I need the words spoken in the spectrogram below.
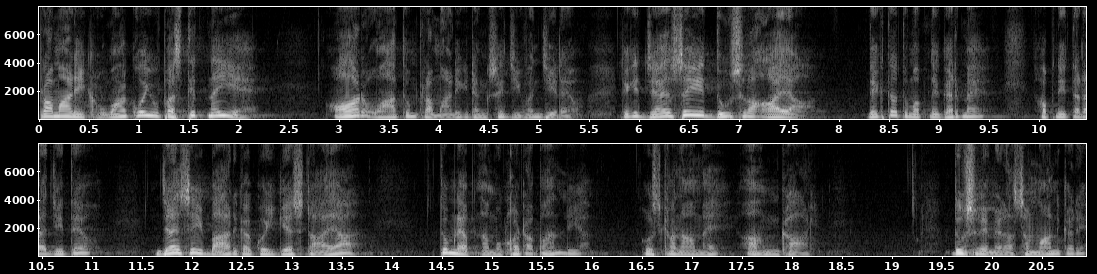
प्रामाणिक हो, वहाँ कोई उपस्थित नहीं है। और वहाँ तुम प्रामाणिक ढंग से जीवन जी रहे हो। लेकिन जैसे ही दूसरा आया, देखते हो तुम अपने घर में, अपनी तरह जीते हो। जैसे ही बाहर का कोई गेस्ट आया, तुमने अपना मुखौटा पहन लिया। उसका नाम है अहंकार। दूसरे मेरा सम्मान करें,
